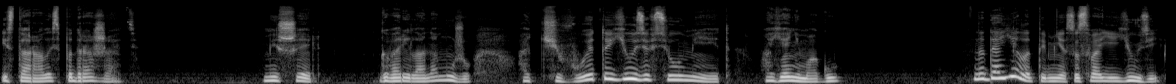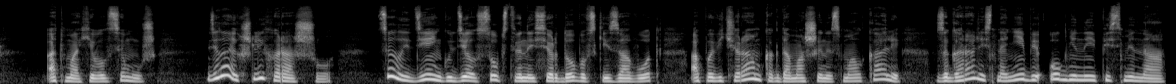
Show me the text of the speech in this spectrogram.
и старалась подражать. «Мишель», — говорила она мужу, — «отчего это Юзя все умеет, а я не могу?» «Надоела ты мне со своей Юзей», — отмахивался муж. Дела их шли хорошо. Целый день гудел собственный Сердобовский завод, а по вечерам, когда машины смолкали, загорались на небе огненные письмена,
